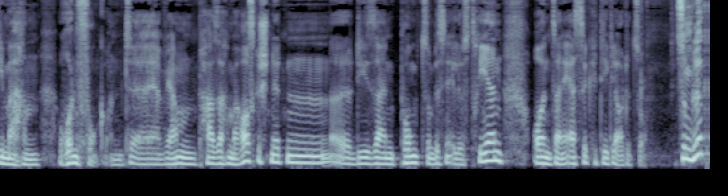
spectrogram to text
die machen Rundfunk. Und äh, wir haben ein paar Sachen mal rausgeschnitten, äh, die seinen Punkt so ein bisschen illustrieren und seine erste Kritik lautet so. Zum Glück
